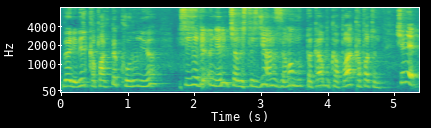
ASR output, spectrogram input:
böyle bir kapakla korunuyor. Size de önerim çalıştıracağınız zaman mutlaka bu kapağı kapatın. Şimdi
